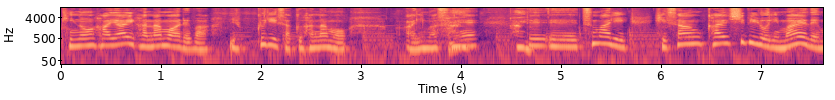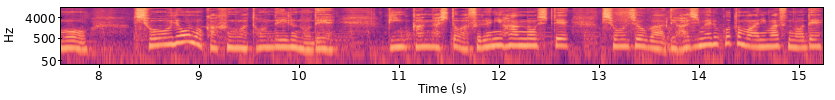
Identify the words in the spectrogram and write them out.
気の早い花もあればゆっくり咲く花もありますね。はい。はい、でえー、つまり飛散開始日より前でも少量の花粉は飛んでいるので敏感な人はそれに反応して症状が出始めることもありますので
